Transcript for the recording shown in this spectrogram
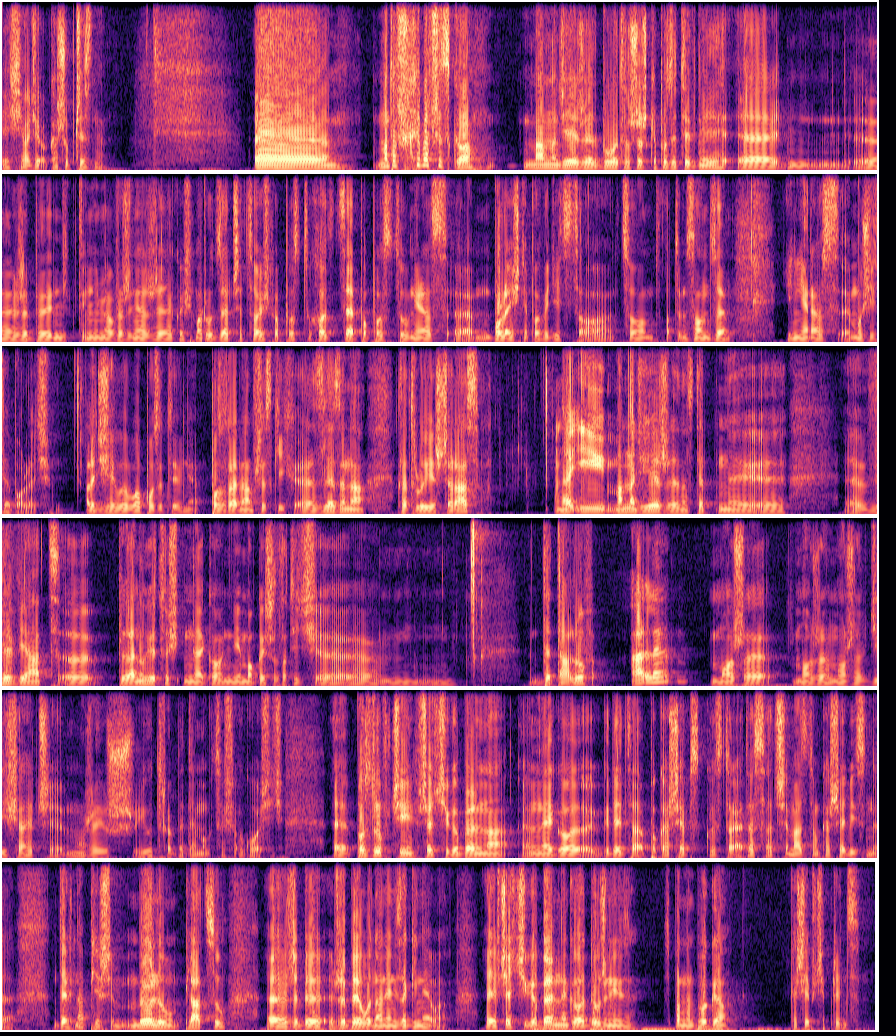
jeśli chodzi o Kaszubczyznę. No to chyba wszystko. Mam nadzieję, że było troszeczkę pozytywniej, e, e, żeby nikt nie miał wrażenia, że jakoś marudzę czy coś. Po prostu chcę po prostu nieraz e, boleśnie powiedzieć, co, co o tym sądzę i nieraz musi zaboleć. Ale dzisiaj było pozytywnie. Pozdrawiam wszystkich z Lezena, gratuluję jeszcze raz. No i mam nadzieję, że następny wywiad planuje coś innego. Nie mogę jeszcze zacząć detalów, ale może, może, może dzisiaj, czy może już jutro będę mógł coś ogłosić. E, pozdrówci trzeciego belnego Gdyta po kaszebsku starata się trzymać tą kaszebic dech na pierwszym mylu, placu, e, żeby, żeby ona nie zaginęła. E, trzeciego belnego do z Panem Boga, kaszebski princ.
